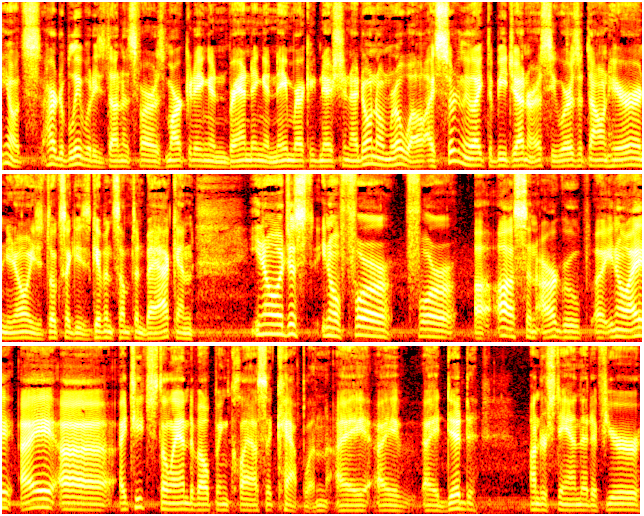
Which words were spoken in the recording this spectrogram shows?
You know, it's hard to believe what he's done as far as marketing and branding and name recognition. I don't know him real well. I certainly like to be generous. He wears it down here, and you know, he looks like he's given something back. And you know, just you know, for for uh, us and our group, uh, you know, I I uh, I teach the land developing class at Kaplan. I I I did understand that if you're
